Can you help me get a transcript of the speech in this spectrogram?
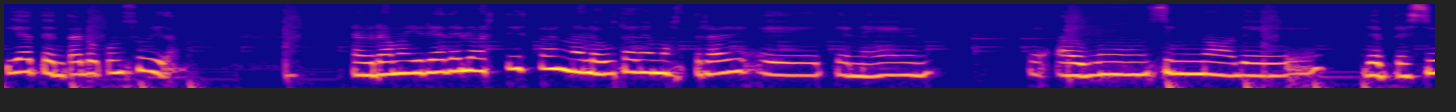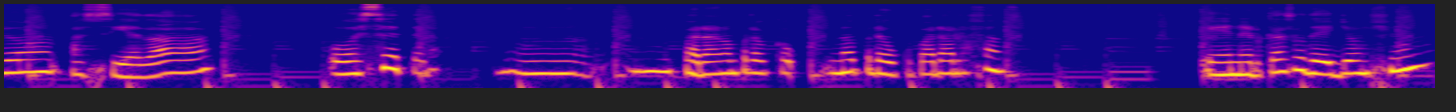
y atentaron con su vida. La gran mayoría de los artistas no les gusta demostrar eh, tener eh, algún signo de depresión, ansiedad o etcétera Mm, para no, preocupar a los fans. En el caso de John Hyun,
